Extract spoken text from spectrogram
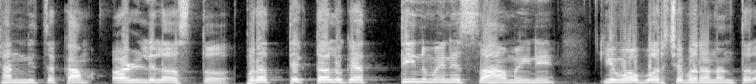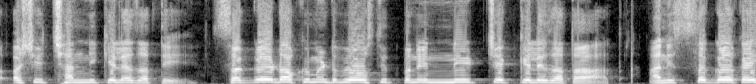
छाननीचं काम अडलेलं असतं. प्रत्येक तालुक्यात तीन महिने सहा महिने किंवा वर्षभरानंतर अशी छाननी केल्या जाते. सगळे डॉक्युमेंट व्यवस्थितपणे नीट चेक केले जातात आणि सगळं काही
